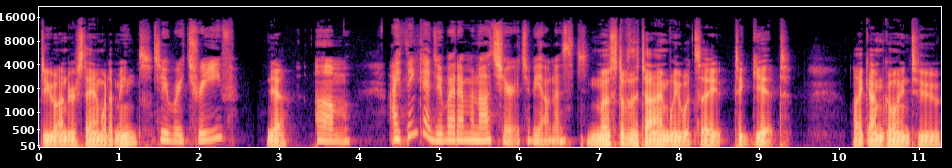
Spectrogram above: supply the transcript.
do you understand what it means? To retrieve. Yeah. Um, I think I do, but I'm not sure to be honest. Most of the time, we would say to get. Like, I'm going to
